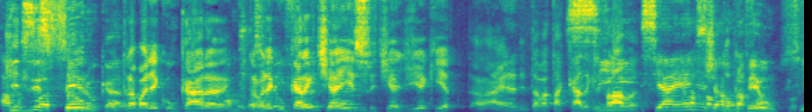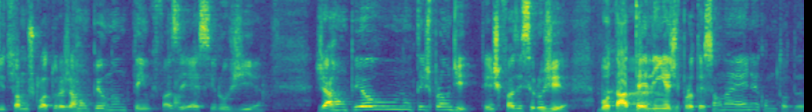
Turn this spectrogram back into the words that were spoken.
a Que musculação- desespero, cara. Eu trabalhei com um cara, eu trabalhei com um cara que tinha é- isso e tinha dia que a a hernia dele tava atacada, que se, ele falava. se a ela hérnia já rompeu, se tua musculatura já rompeu, não tem o que fazer. É cirurgia. Já rompeu, não tens pra onde ir. Tens que fazer cirurgia. Botar Ah. a telinha de proteção na hérnia, como toda,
